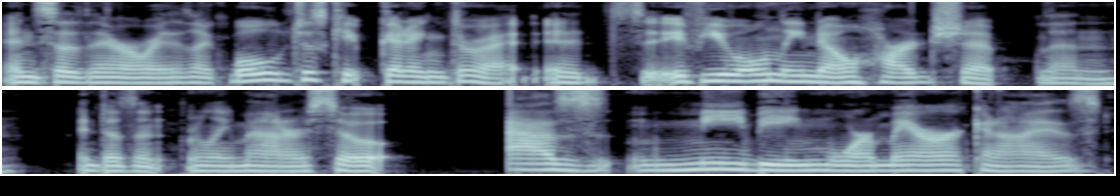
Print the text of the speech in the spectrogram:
And so they're always like, well, just keep getting through it. It's, if you only know hardship, then it doesn't really matter. So as me being more Americanized,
